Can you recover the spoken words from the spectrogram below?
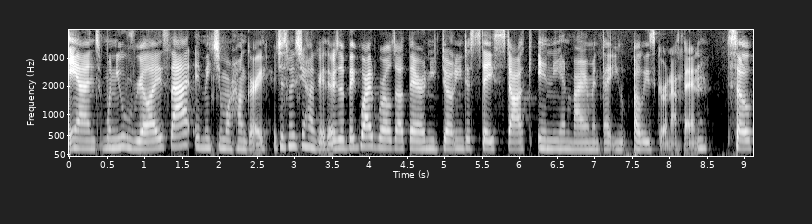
And when you realize that, it makes you more hungry. It just makes you hungry. There's a big wide world out there, and you don't need to stay stuck in the environment that you always grown up in. So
